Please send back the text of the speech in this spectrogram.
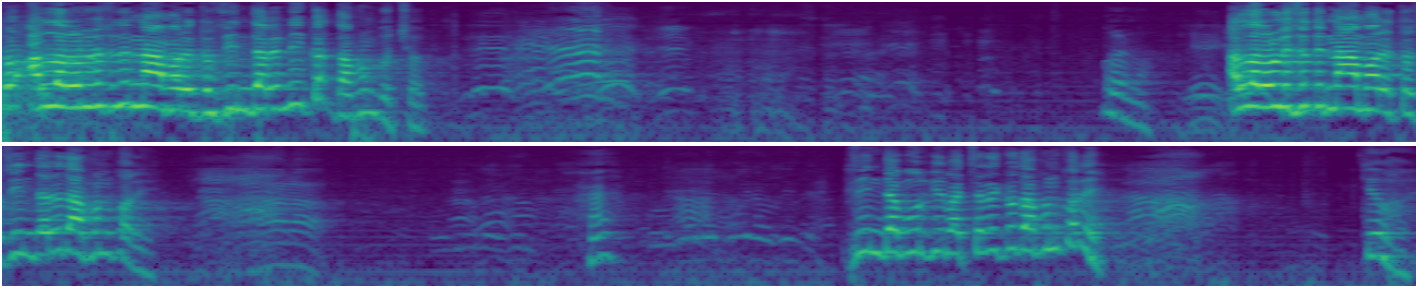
তো আল্লাহ রুলে যদি না মরে তো জিন্দারে নি দাফন করছ? বলেন আল্লাহ রুলে যদি না মরে তো জিন্দারে দাফন করে। হ্যাঁ? জিন্দা মুরগির বাচ্চাদেরকেও দাফন করে? কেউ হয়?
